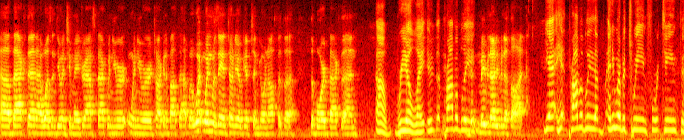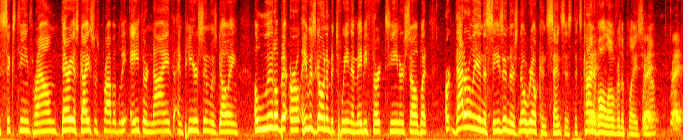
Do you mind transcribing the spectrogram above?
uh, back then I wasn't doing too many drafts back when you were when you were talking about that. But when, when was Antonio Gibson going off of the the board back then? Oh, real late. Probably maybe not even a thought. Yeah, probably anywhere between 14th to 16th round. Derrius Guice was probably eighth or ninth, and Peterson was going a little bit early. He was going in between them, maybe 13 or so. But er, that early in the season, there's no real consensus. That's kind right. of all over the place, you right. know? Right.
